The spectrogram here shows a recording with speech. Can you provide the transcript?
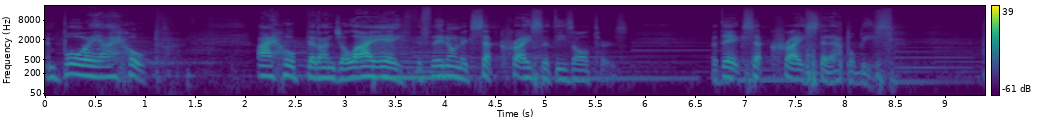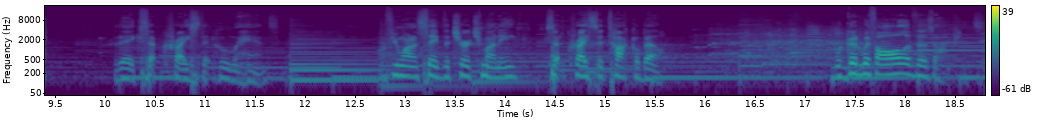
And boy, I hope, I hope that on July 8th, if they don't accept Christ at these altars, that they accept Christ at Applebee's. They accept Christ at Houlihan's. If you want to save the church money, accept Christ at Taco Bell. We're good with all of those options.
